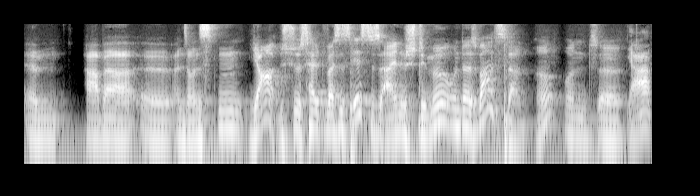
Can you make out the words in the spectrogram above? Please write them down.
Ähm, aber äh, ansonsten, ja, es ist halt, was es ist. Es ist eine Stimme und das war's dann. Ne? Und äh, ja,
